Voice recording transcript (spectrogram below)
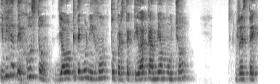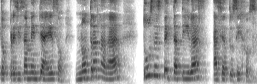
Y fíjate, justo, yo que tengo un hijo, tu perspectiva cambia mucho respecto precisamente a eso. No trasladar tus expectativas hacia tus hijos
